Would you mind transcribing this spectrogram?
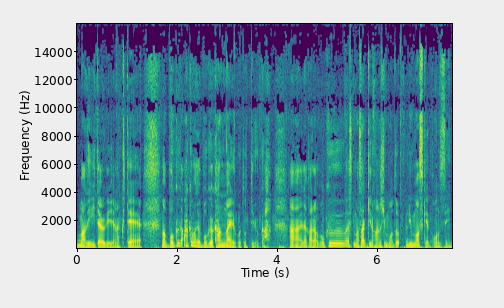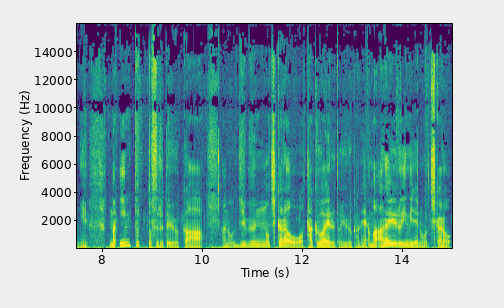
まで言いたいわけじゃなくて、まあ僕が、あくまで僕が考えることっていうか、はい。だから僕は、まあさっきの話に戻りますけど、本線に。まあインプットするというか、あの、自分の力を蓄えるというかね、まああらゆる意味での力を、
